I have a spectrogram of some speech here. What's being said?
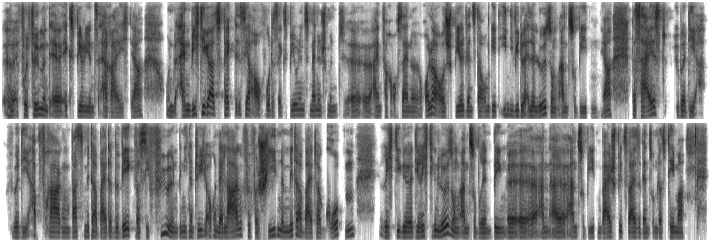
äh, Fulfillment äh, Experience erreicht, ja. Und ein wichtiger Aspekt ist ja auch, wo das Experience Management äh, einfach auch seine Rolle ausspielt, wenn es darum geht, individuelle Lösungen anzubieten, ja. Das heißt, über die über die Abfragen, was Mitarbeiter bewegt, was sie fühlen, bin ich natürlich auch in der Lage, für verschiedene Mitarbeitergruppen richtige, die richtigen Lösungen anzubringen, äh, äh, an, äh, anzubieten. Beispielsweise, wenn es um das Thema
